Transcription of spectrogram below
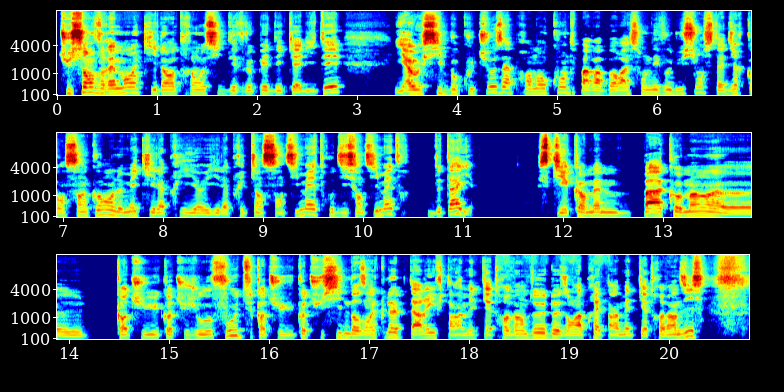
Tu sens vraiment qu'il est en train aussi de développer des qualités. Il y a aussi beaucoup de choses à prendre en compte par rapport à son évolution, c'est-à-dire qu'en 5 ans, le mec, il a pris, euh, il a pris 15 cm ou 10 cm de taille. Ce qui est quand même pas commun euh, quand tu, quand tu joues au foot, quand tu, quand tu signes dans un club, t'arrives, t'as 1m82, deux ans après, t'as 1m90.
